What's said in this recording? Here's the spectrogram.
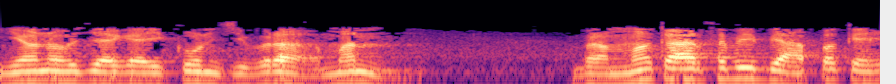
यौन हो जाएगा ये कौन जी ब्रह मन। ब्रह्म का अर्थ भी व्यापक है।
